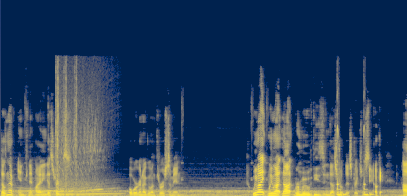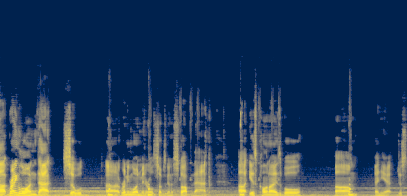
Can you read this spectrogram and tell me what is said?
doesn't have infinite mining districts, but we're gonna go and throw some in. We might we might not remove these industrial districts. We'll see. Okay, uh, running low on that, so we'll uh, running low on minerals, so I'm gonna stop that. Uh, is colonizable, um, and yeah, just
